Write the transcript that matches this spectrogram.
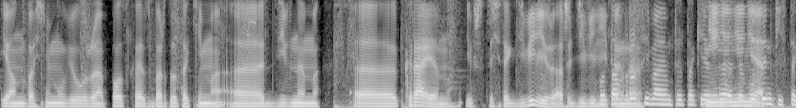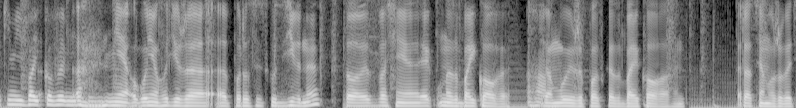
i on właśnie mówił, że Polska jest bardzo takim e, dziwnym e, krajem i wszyscy się tak dziwili, że, a czy dziwili Bo tam ten, w Rosji mają te takie Nie, nie, te, nie, te nie. budynki z takimi bajkowymi. Nie, ogólnie chodzi, że e, po rosyjsku dziwny to jest właśnie jak u nas bajkowy. Aha. Ja mówił, że Polska jest bajkowa, więc Rosja może być.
